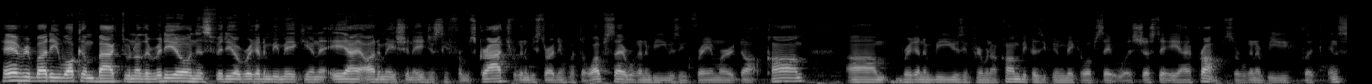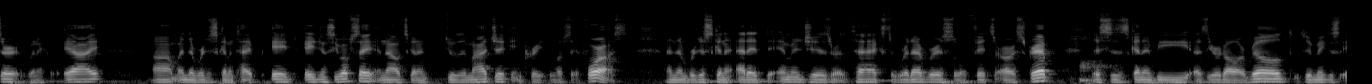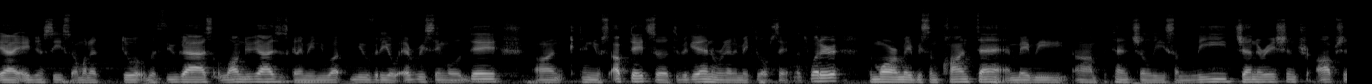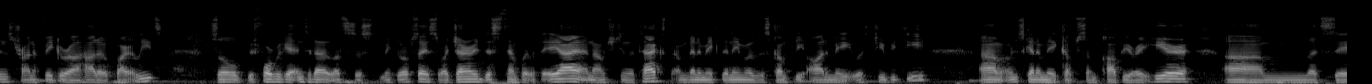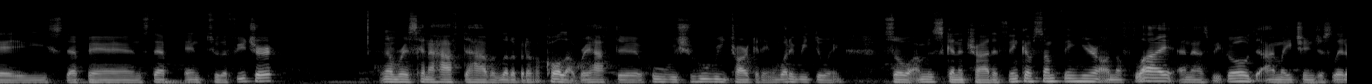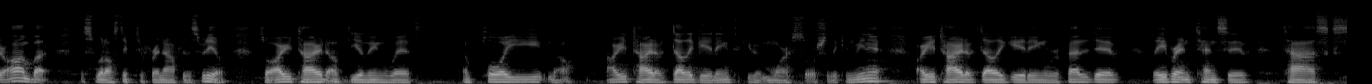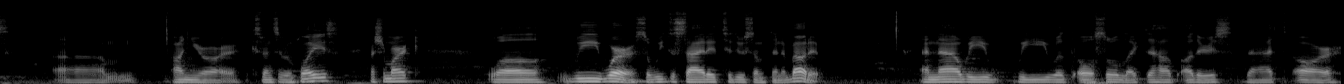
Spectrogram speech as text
Hey everybody, welcome back to another video. In this video, we're going to be making an AI automation agency from scratch. We're going to be starting with the website. We're going to be using framer.com. Um, we're going to be using framer.com because you can make a website with just the AI prompt. So we're going to be click insert, we're going to click AI, um, and then we're just going to type agency website and now it's going to do the magic and create the website for us. And then we're just going to edit the images or the text or whatever so it fits our script. This is going to be a zero dollar build to make this ai agency so i'm going to do it with you guys along you guys. It's going to be a new, new video every single day on continuous updates. So to begin we're going to make the website and the twitter. Tomorrow maybe some content and maybe um, potentially some lead generation options trying to figure out how to acquire leads so before we get into that, let's just make the website. So I generated this template with the AI and I'm changing the text. I'm going to make the name of this company Automate with GPT. Um, I'm just going to make up some copy right here. Um, let's say step in, step into the future. And then we're just gonna have to have a little bit of a call out. We have to who we who we targeting, what are we doing? So I'm just gonna try to think of something here on the fly, and as we go, I might change this later on, but this is what I'll stick to for now for this video. So are you tired of dealing with employee no. Are you tired of delegating to keep it more socially convenient? Are you tired of delegating repetitive labor intensive tasks um, on your expensive employees? Question mark. Well we were so we decided to do something about it. And now we we would also like to help others that are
